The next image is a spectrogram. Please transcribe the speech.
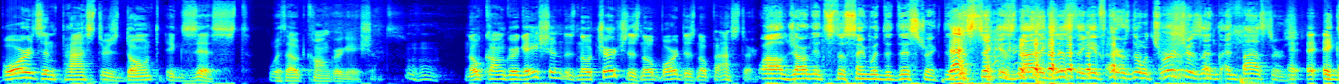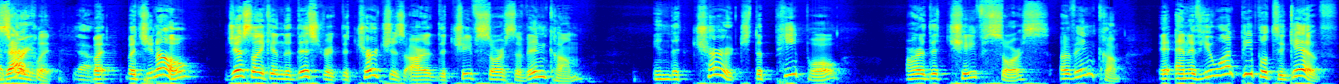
Boards and pastors don't exist without congregations. Mm-hmm. No congregation, there's no church, there's no board, there's no pastor. Well, John, it's the same with the district. The district is not existing if there's no churches and, and pastors. Exactly. Yeah. But but you know, just like in the district, the churches are the chief source of income. In the church, the people are the chief source of income. And if you want people to give,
